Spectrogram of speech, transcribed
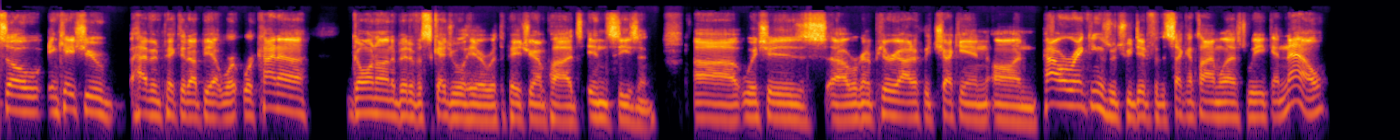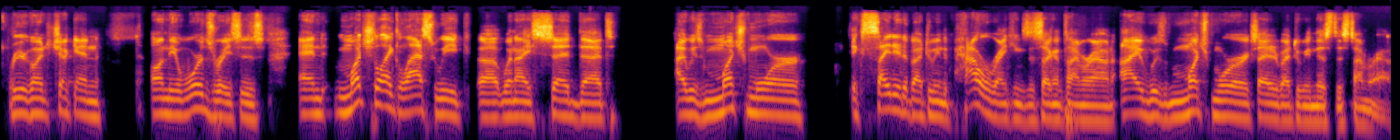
so in case you haven't picked it up yet, we're we're kind of going on a bit of a schedule here with the Patreon pods in season, uh, which is uh, we're going to periodically check in on power rankings, which we did for the second time last week, and now we are going to check in on the awards races. And much like last week, uh, when I said that I was much more excited about doing the power rankings the second time around, I was much more excited about doing this this time around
